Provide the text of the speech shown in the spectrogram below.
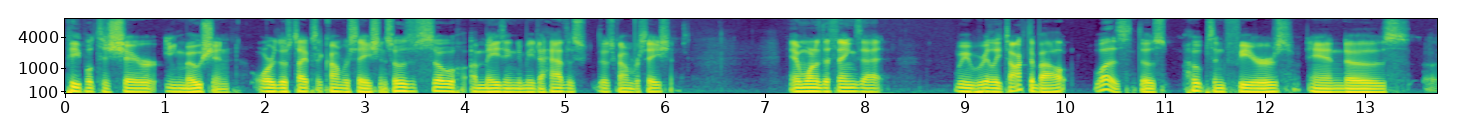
people to share emotion or those types of conversations. So it was so amazing to me to have those those conversations. And one of the things that we really talked about was those hopes and fears and those uh,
